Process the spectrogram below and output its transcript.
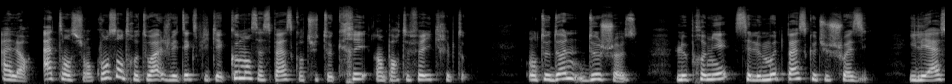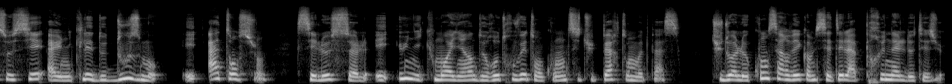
Alors attention, concentre-toi, je vais t'expliquer comment ça se passe quand tu te crées un portefeuille crypto. On te donne deux choses. Le premier, c'est le mot de passe que tu choisis. Il est associé à une clé de 12 mots. Et attention, c'est le seul et unique moyen de retrouver ton compte si tu perds ton mot de passe. Tu dois le conserver comme si c'était la prunelle de tes yeux.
